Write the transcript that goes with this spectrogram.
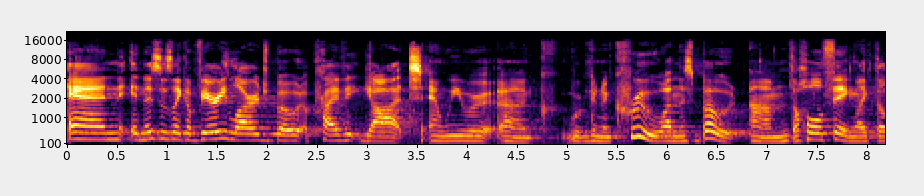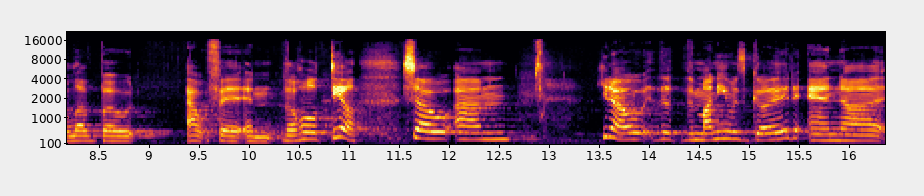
and and this is like a very large boat, a private yacht, and we were uh, we're to crew on this boat, um, the whole thing, like the love boat outfit and the whole deal. So. Um, you know, the, the money was good, and, uh,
